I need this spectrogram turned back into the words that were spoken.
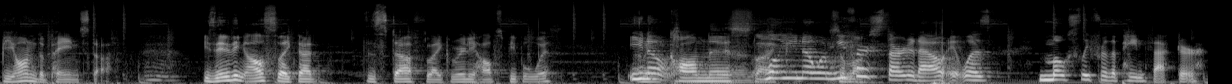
beyond the pain stuff. Mm-hmm. Is there anything else like that? The stuff like really helps people with. You I mean, know, calmness. Like, well, you know, when we first started out, it was mostly for the pain factor.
